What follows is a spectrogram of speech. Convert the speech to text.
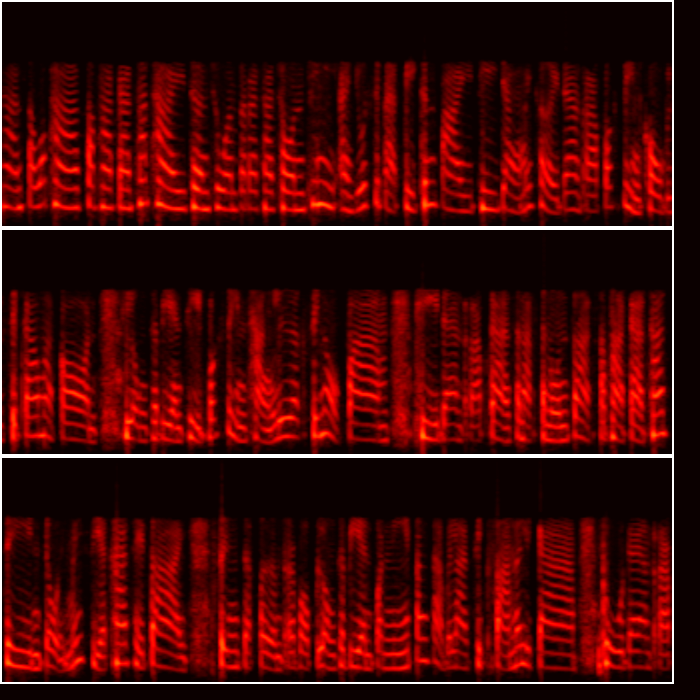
สถานสวภาสภาการชาติไทยเชิญชวนประชาชนที่มีอายุ 18 ปีขึ้นไป ที่ยังไม่เคยได้รับวัคซีนโควิด -19 มาก่อน ลงทะเบียนฉีดวัคซีนทางเลือกซิโนฟาร์ม ที่ได้รับการสนับสนุนจากสภากาชาติจีน โดยไม่เสียค่าใช้จ่าย ซึ่งจะเปิดระบบลงทะเบียนวันนี้ตั้งแต่เวลา 13 นาฬิกา ผู้ได้รับ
